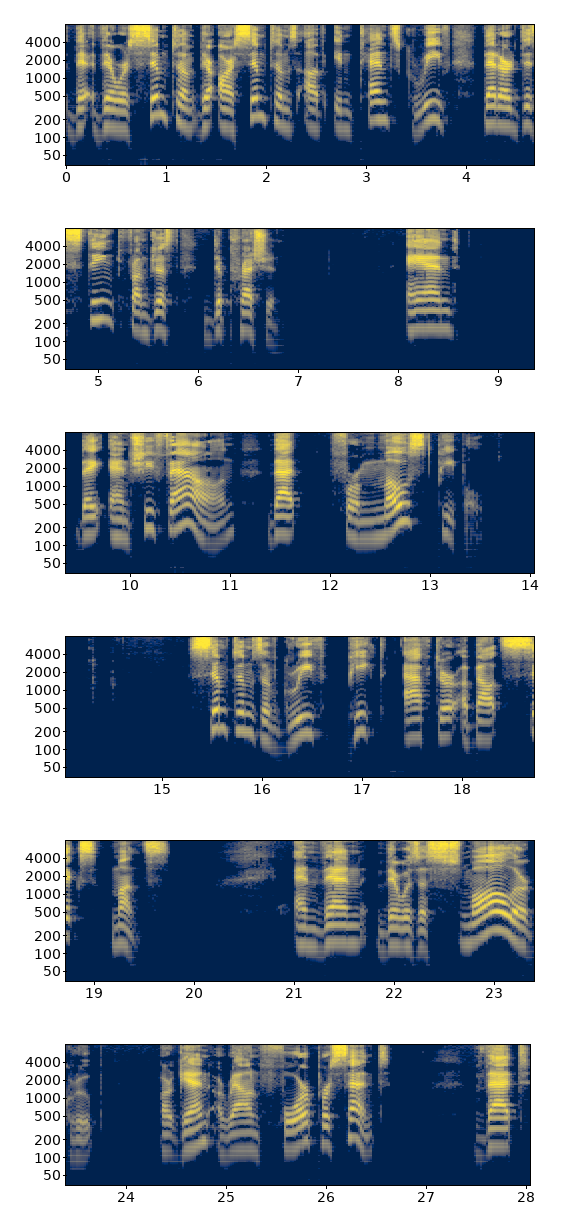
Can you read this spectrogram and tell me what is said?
there, there were symptom there are symptoms of intense grief that are distinct from just depression. And they and she found that for most people symptoms of grief peaked after about 6 months. And then there was a smaller group again around 4% that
